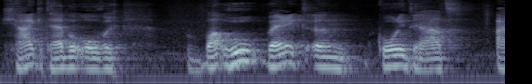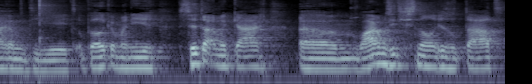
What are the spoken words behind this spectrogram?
ga ik het hebben over wat, hoe werkt een koolhydraatarm dieet? Op welke manier zit dat in elkaar? Um, waarom ziet je snel resultaat?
